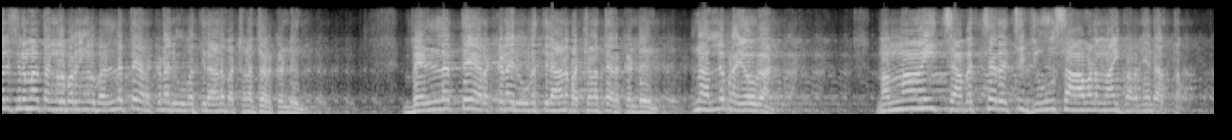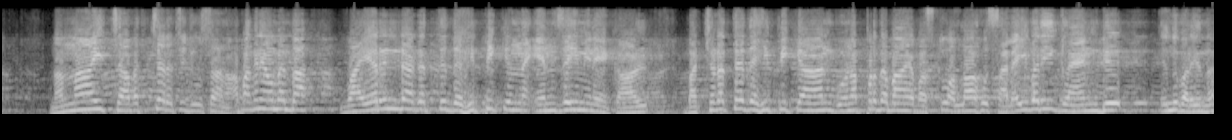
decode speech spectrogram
അലൈഹി തങ്ങൾ പറഞ്ഞു നിങ്ങൾ വെള്ളത്തെ ഇറക്കണ രൂപത്തിലാണ് ഭക്ഷണത്തെ ഇറക്കേണ്ടത്. വെള്ളത്തെ ഇറക്കണ രൂപത്തിലാണ് ഭക്ഷണത്തെ ഇറക്കേണ്ടത്. നല്ല പ്രയോഗമാണ്. നന്നായി ചവച്ചരച്ച് ജ്യൂസ് ആവണം എന്നായി പറഞ്ഞതിന്റെ അർത്ഥം. നന്നായി ചവച്ചരച്ച് ജ്യൂസാണ് അപ്പൊ അങ്ങനെ ആവുമ്പോ എന്താ? വയറിന്റെ അകത്ത് ദഹിപ്പിക്കുന്ന എൻസൈമിനേക്കാൾ ഭക്ഷണത്തെ ദഹിപ്പിക്കാൻ ഗുണപ്രദമായ വസ്തു അള്ളാഹു സലൈവറി ഗ്ലാൻഡ് എന്ന് പറയുന്ന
